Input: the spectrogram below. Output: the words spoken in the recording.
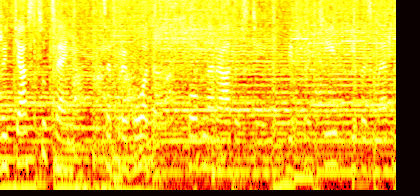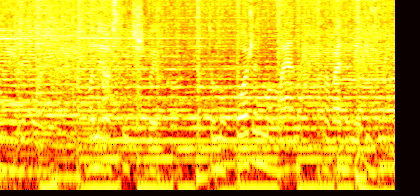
Життя з цуценям це пригода, повна радості, відкриттів і безмежної любові. Вони ростуть швидко, тому кожен момент, проведений із ними,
